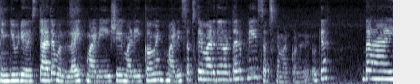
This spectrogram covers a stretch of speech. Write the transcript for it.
ನಿಮ್ಗೆ ವಿಡಿಯೋ ಇಷ್ಟ ಆದರೆ ಒಂದು ಲೈಕ್ ಮಾಡಿ ಶೇರ್ ಮಾಡಿ ಕಾಮೆಂಟ್ ಮಾಡಿ ಸಬ್ಸ್ಕ್ರೈಬ್ ಮಾಡದೆ ನೋಡ್ತಾರೆ ಪ್ಲೀಸ್ ಸಬ್ಸ್ಕ್ರೈಬ್ ಮಾಡ್ಕೊಂಡು ಓಕೆ ಬಾಯ್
